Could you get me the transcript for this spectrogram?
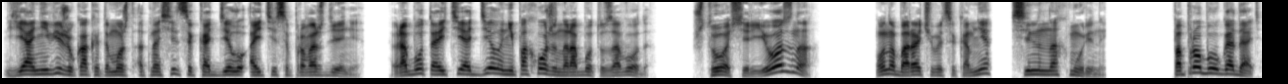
Я не вижу, как это может относиться к отделу IT-сопровождения. Работа IT-отдела не похожа на работу завода. Что, серьезно? Он оборачивается ко мне, сильно нахмуренный. Попробуй угадать.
